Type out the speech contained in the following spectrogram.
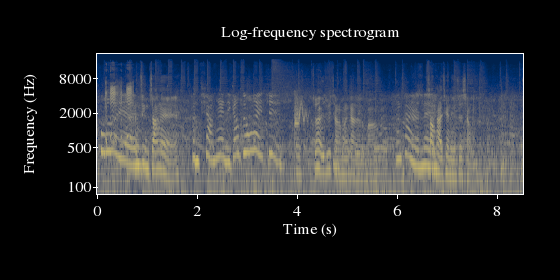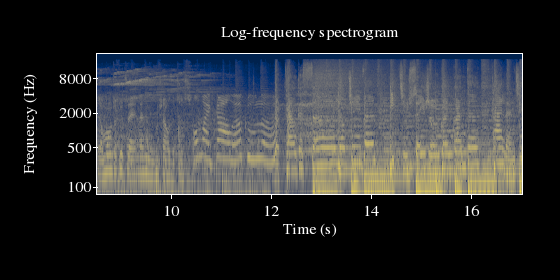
哭了耶。很紧张哎很强哎你刚最后一句最后一句讲的蛮感人的吗？很感人呢上台前你是想的有梦就去追但是你不需要我的支持。Oh my god 我要哭了。我调个色有气氛一起随手关关灯开冷静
